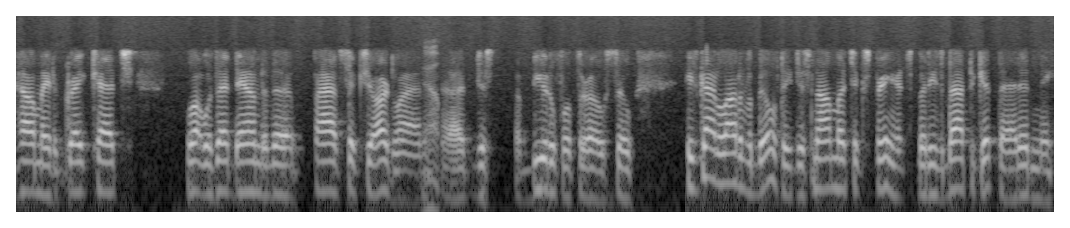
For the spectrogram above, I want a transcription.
Hal made a great catch. What was that down to the five six yard line? Yeah. Uh, just a beautiful throw. So he's got a lot of ability, just not much experience, but he's about to get that, isn't he?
